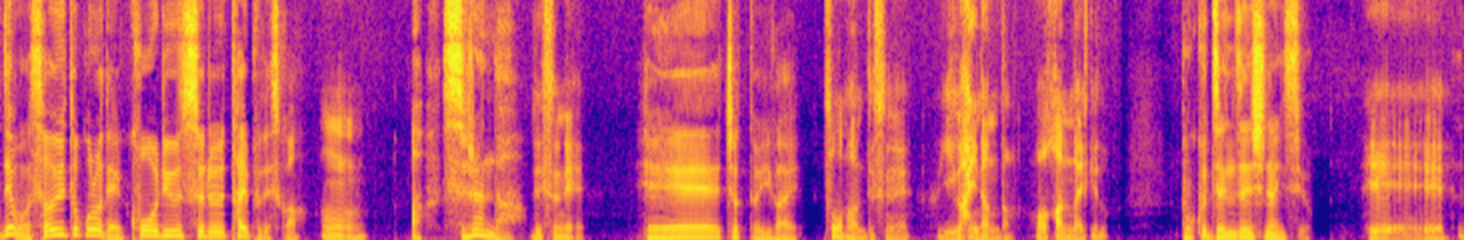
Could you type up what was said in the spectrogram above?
でもそういうところで交流するタイプですか？うん。あ、するんだ。ですね。へえ、ちょっと意外。そうなんですね。意外なんだ。わかんないけど。僕全然しないんですよ。へえ。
